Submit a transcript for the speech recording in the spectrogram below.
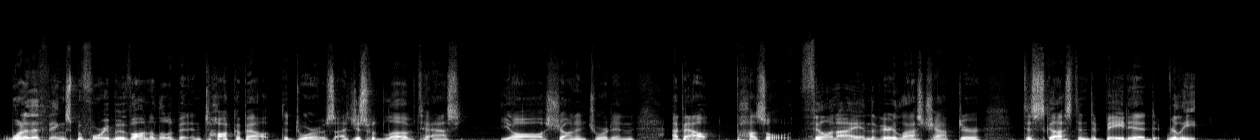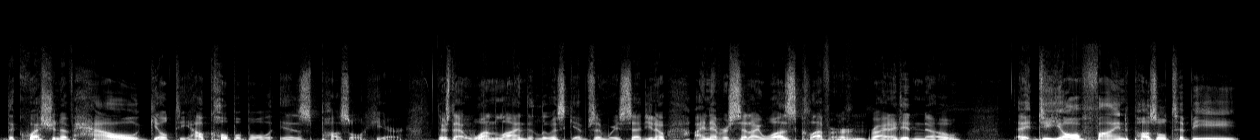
One of the things before we move on a little bit and talk about the dwarves, I just would love to ask y'all, Sean and Jordan, about puzzle. Phil and I, in the very last chapter, discussed and debated really the question of how guilty, how culpable is Puzzle here. There's that one line that Lewis gives him where he said, "You know, I never said I was clever, right? I didn't know." Uh, do y'all find Puzzle to be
